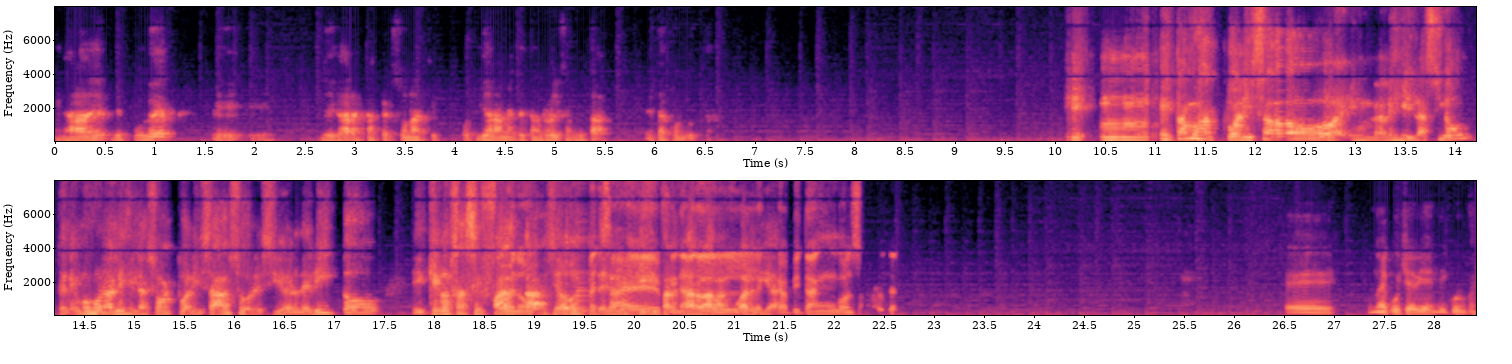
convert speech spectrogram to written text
en aras de, poder eh, llegar a estas personas que cotidianamente están realizando estas esta conductas. Mm, estamos actualizados en la legislación, tenemos una legislación actualizada sobre ciberdelito, eh, qué nos hace falta, hacia dónde tenemos que ir para estar a la vanguardia. Capitán Gonzalo. Eh, no escuché bien, disculpe.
